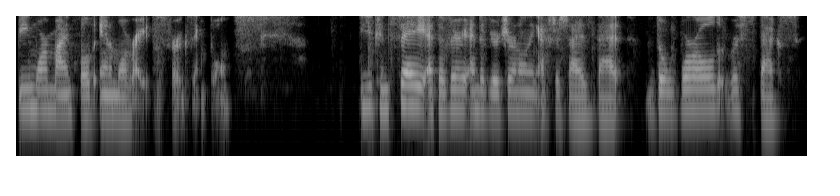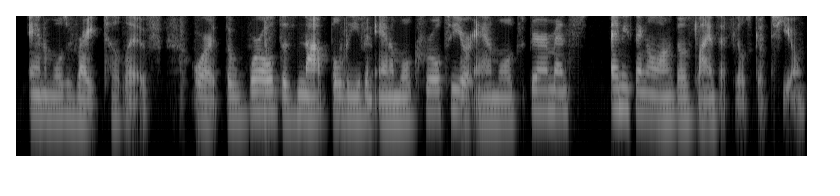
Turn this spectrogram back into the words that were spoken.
be more mindful of animal rights, for example, you can say at the very end of your journaling exercise that the world respects animals' right to live, or the world does not believe in animal cruelty or animal experiments, anything along those lines that feels good to you.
